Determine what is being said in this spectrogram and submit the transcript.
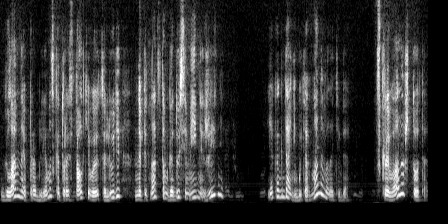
главная проблема, с которой сталкиваются люди на пятнадцатом году семейной жизни? Я когда-нибудь обманывала тебя? Скрывала что-то?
